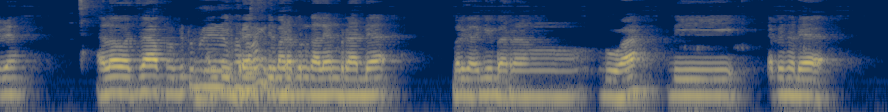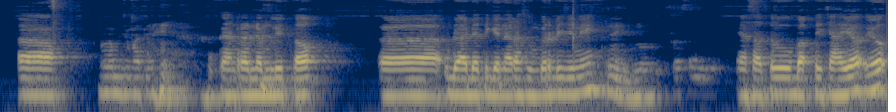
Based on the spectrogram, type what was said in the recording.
Udah. Halo WhatsApp. Kalau gitu beli lagi, di mana pun kalian berada. Balik lagi bareng gua di episode eh malam jumat ini bukan randomly talk. Eh, udah ada tiga narasumber di sini. Belum Yang satu Bakti Cahyo, yuk.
